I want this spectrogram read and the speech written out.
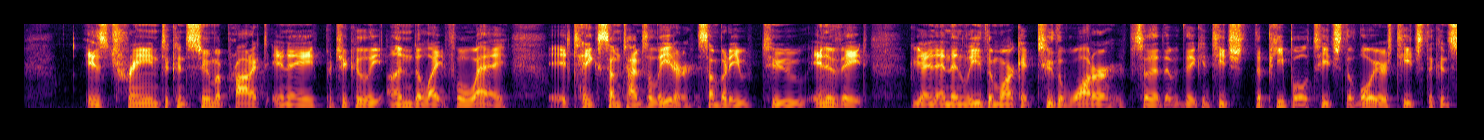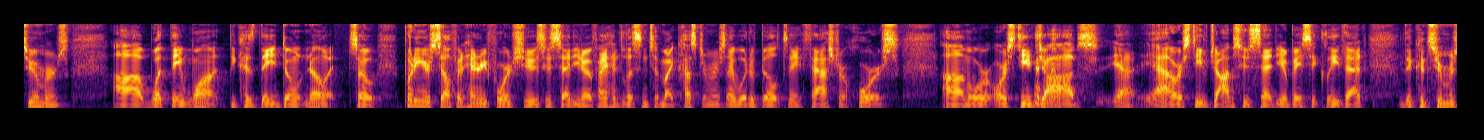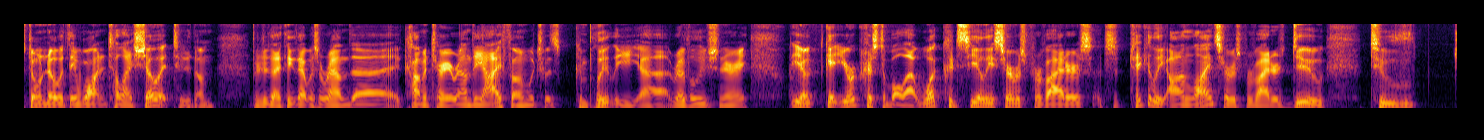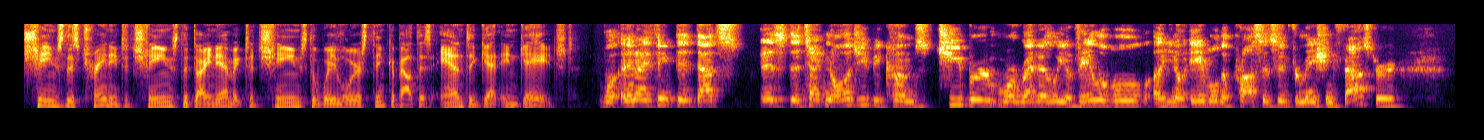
is trained to consume a product in a particularly undelightful way, it takes sometimes a leader, somebody to innovate and, and then lead the market to the water so that the, they can teach the people, teach the lawyers, teach the consumers uh, what they want because they don't know it. So putting yourself in Henry Ford's shoes, who said, you know, if I had listened to my customers, I would have built a faster horse, um, or or Steve Jobs, yeah, yeah, or Steve Jobs, who said, you know, basically that the consumers don't know what they want until I show it to them. But I think that was around the commentary around the iPhone, which was completely uh, revolutionary. You know, get your crystal ball out. What could CLE service providers, particularly online service providers, do to change this training, to change the dynamic, to change the way lawyers think about this, and to get engaged. Well, and I think that that's as the technology becomes cheaper, more readily available, uh, you know, able to process information faster,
